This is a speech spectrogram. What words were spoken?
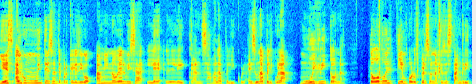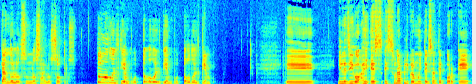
Y es algo muy interesante porque les digo, a mi novia Luisa le, le cansaba la película. Es una película muy gritona. Todo el tiempo los personajes están gritando los unos a los otros. Todo el tiempo, todo el tiempo, todo el tiempo. Eh, y les digo, es, es una película muy interesante porque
